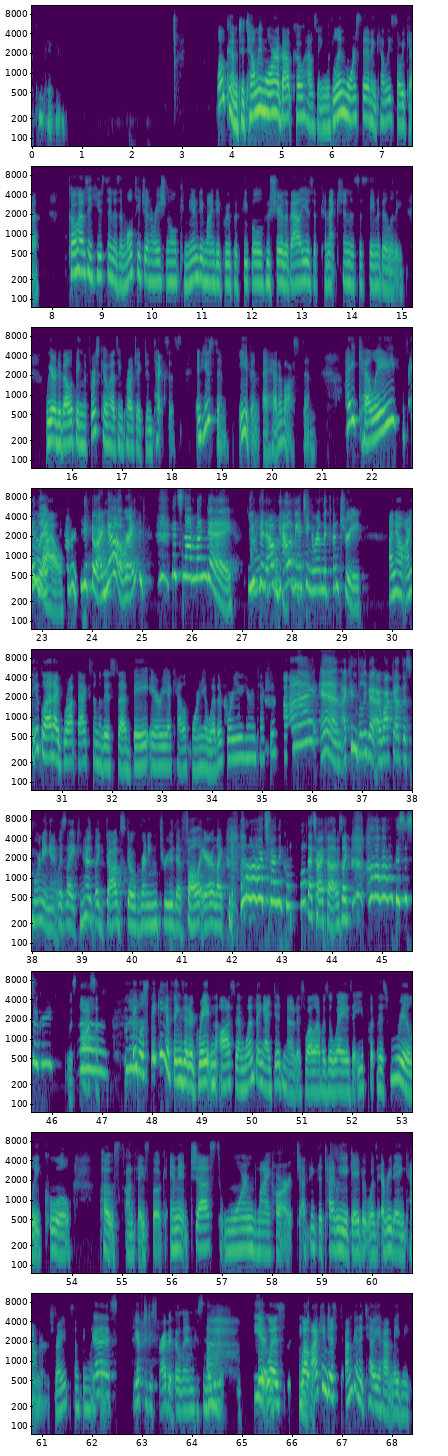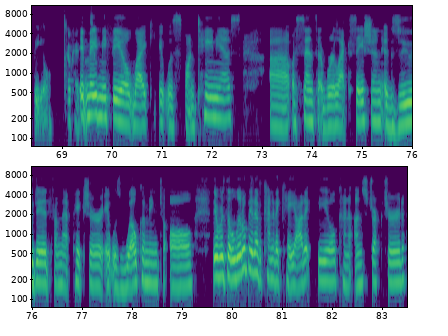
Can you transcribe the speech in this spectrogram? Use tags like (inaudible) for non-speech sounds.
computer. Welcome to Tell Me More About Co-Housing with Lynn Morstead and Kelly Soika. Co-Housing Houston is a multi-generational, community-minded group of people who share the values of connection and sustainability. We are developing the first co-housing project in Texas, in Houston, even ahead of Austin. Hey, Kelly, it's hey, been Lynn, a while. How are you? I know, right? It's not Monday. You've I been know. out gallivanting around the country. I know. Aren't you glad I brought back some of this uh, Bay Area, California weather for you here in Texas? I am. I couldn't believe it. I walked out this morning and it was like, you know, like dogs go running through the fall air, like, oh, (laughs) it's finally cool. That's how I felt. I was like, oh, this is so great. It was awesome. Uh, hey, well, speaking of things that are great and awesome, one thing I did notice while I was away is that you put this really cool post on Facebook and it just warmed my heart. I think the title you gave it was Everyday Encounters, right? Something like yes. that. Yes. You have to describe it though, Lynn, because nobody it, it was well, I can just I'm gonna tell you how it made me feel. Okay. It made me feel like it was spontaneous. Uh, a sense of relaxation exuded from that picture. It was welcoming to all. There was a little bit of kind of a chaotic feel, kind of unstructured,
